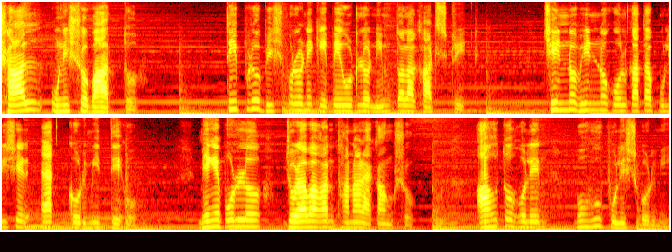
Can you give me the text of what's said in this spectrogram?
সাল উনিশশো বাহাত্তর। তীব্র বিস্ফোরণে কেঁপে উঠল নিমতলা ঘাট স্ট্রিট। ছিন্ন ভিন্ন কলকাতা পুলিশের এক কর্মীর দেহ। ভেঙে পড়ল জোড়াবাগান থানার একাংশ। আহত হলেন বহু পুলিশ কর্মী।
